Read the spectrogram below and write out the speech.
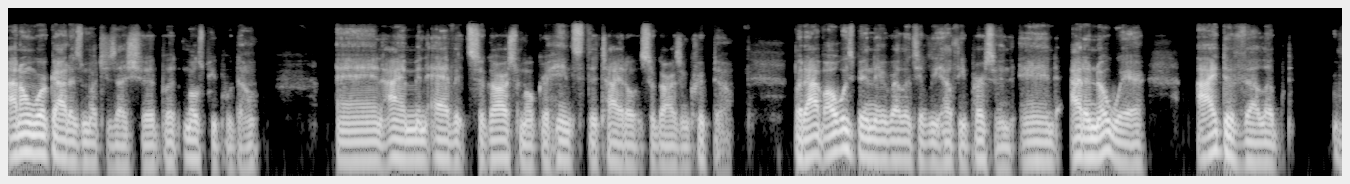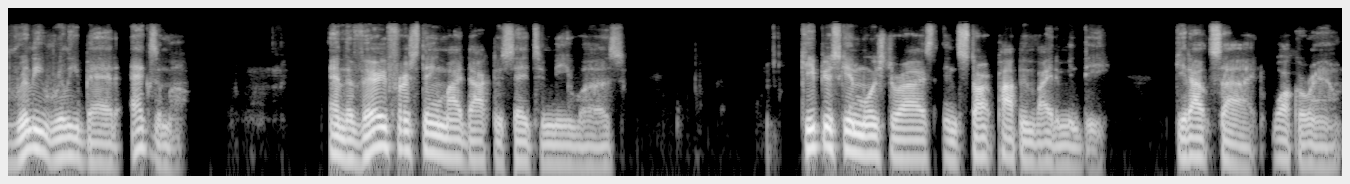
I don't work out as much as I should, but most people don't. And I am an avid cigar smoker, hence the title Cigars and Crypto. But I've always been a relatively healthy person. And out of nowhere, I developed really, really bad eczema. And the very first thing my doctor said to me was keep your skin moisturized and start popping vitamin D. Get outside, walk around.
